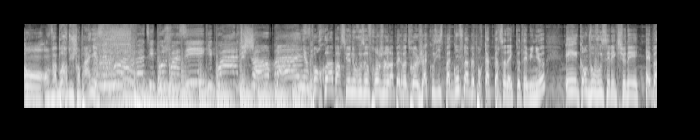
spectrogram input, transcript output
on, on va boire du champagne. C'est pour petite bourgeoisie qui boit du champagne. Pourquoi? Parce que nous vous offrons, je vous le rappelle, votre jacuzzi spa gonflable pour 4 personnes avec Totem Unieux. Et quand vous vous sélectionnez, eh ben...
